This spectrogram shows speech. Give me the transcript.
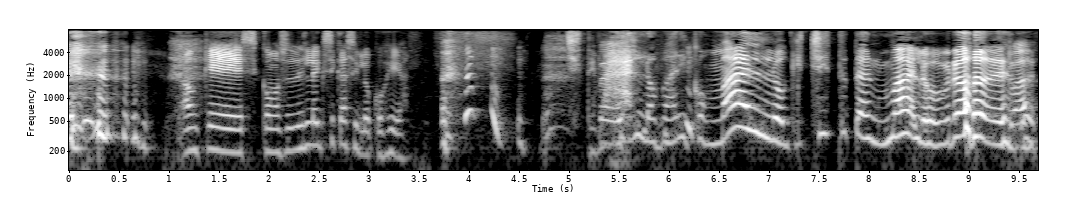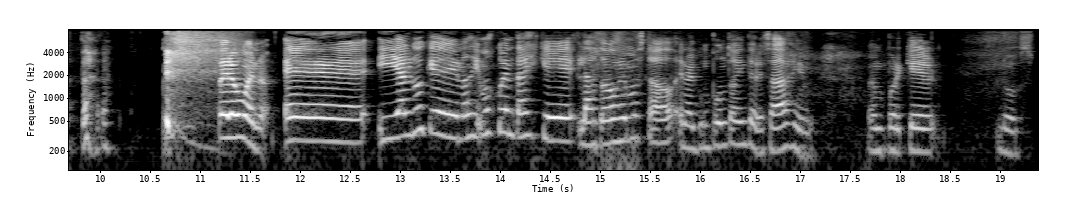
Aunque como soy disléxica, sí lo cogía. Chiste Pero- malo, marico, malo. Qué chiste tan malo, brother. Basta. Pero bueno, eh, y algo que nos dimos cuenta es que las dos hemos estado en algún punto interesadas en, en por qué los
